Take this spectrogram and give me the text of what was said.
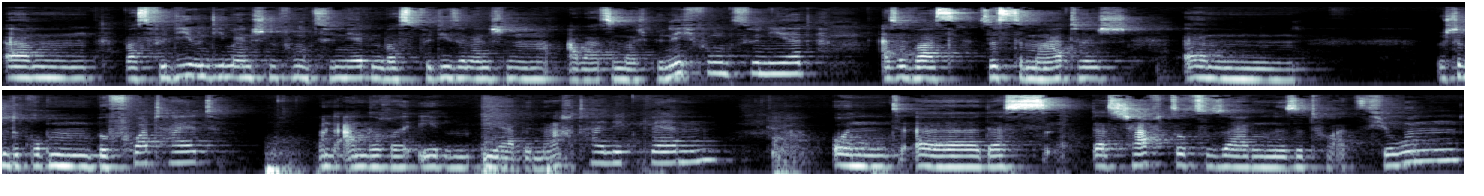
ähm, was für die und die Menschen funktioniert und was für diese Menschen aber zum Beispiel nicht funktioniert. Also was systematisch ähm, bestimmte Gruppen bevorteilt und andere eben eher benachteiligt werden. Und äh, das, das schafft sozusagen eine Situation,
